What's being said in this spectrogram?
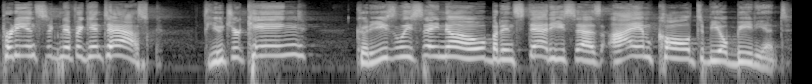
pretty insignificant task. Future king could easily say no, but instead he says, I am called to be obedient.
